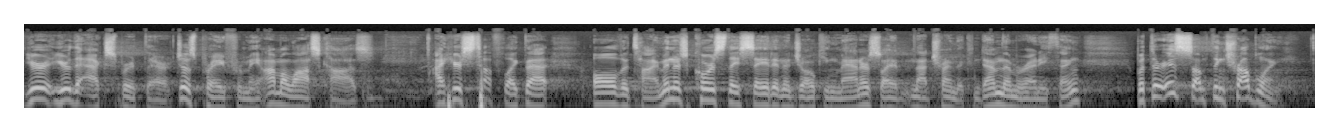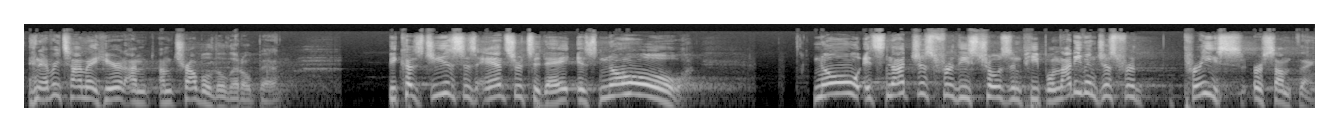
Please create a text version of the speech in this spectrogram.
You're, you're the expert there. Just pray for me. I'm a lost cause. I hear stuff like that all the time. And of course, they say it in a joking manner, so I'm not trying to condemn them or anything. But there is something troubling. And every time I hear it, I'm, I'm troubled a little bit. Because Jesus' answer today is no. No, it's not just for these chosen people, not even just for priests or something.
